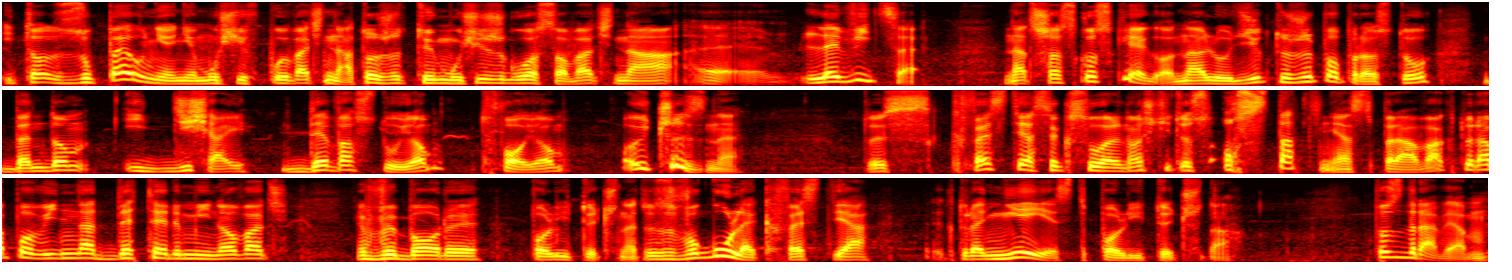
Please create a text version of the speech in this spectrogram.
I to zupełnie nie musi wpływać na to, że ty musisz głosować na e, lewicę, na Trzaskowskiego, na ludzi, którzy po prostu będą i dzisiaj dewastują twoją ojczyznę. To jest kwestia seksualności, to jest ostatnia sprawa, która powinna determinować wybory polityczne. To jest w ogóle kwestia, która nie jest polityczna. Pozdrawiam.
